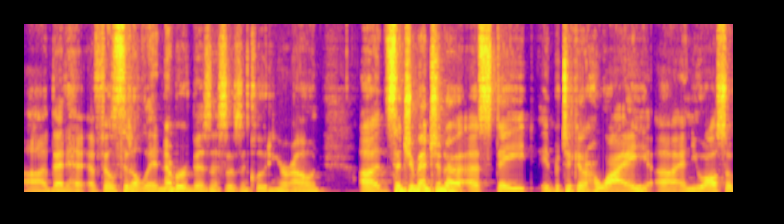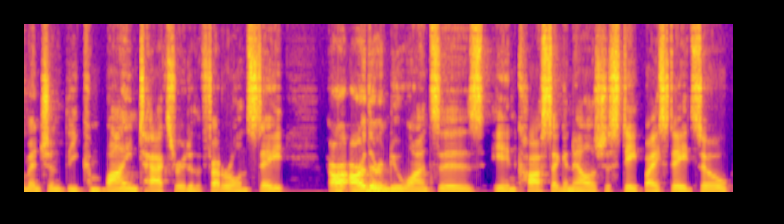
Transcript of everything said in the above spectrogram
uh, that have facilitated a number of businesses, including your own. Uh, since you mentioned a, a, state, in particular Hawaii, uh, and you also mentioned the combined tax rate of the federal and state, are, are there nuances in cost analysis state by state? So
